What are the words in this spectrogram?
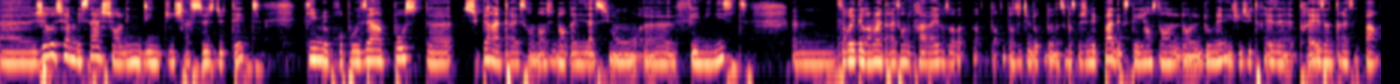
Euh, j'ai reçu un message sur LinkedIn d'une chasseuse de tête qui me proposait un poste euh, super intéressant dans une organisation euh, féministe. Euh, ça aurait été vraiment intéressant de travailler dans, ce type d'organisation parce que je n'ai pas d'expérience dans, dans le domaine et je suis très très intéressée par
